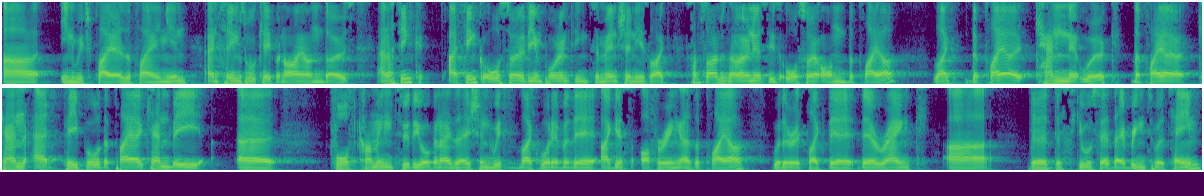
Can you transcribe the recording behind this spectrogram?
uh, in which players are playing in, and teams will keep an eye on those. And I think I think also the important thing to mention is like sometimes the onus is also on the player. Like the player can network, the player can add people, the player can be uh, forthcoming to the organization with like whatever they're I guess offering as a player, whether it's like their their rank. Uh, the the skill set they bring to a team.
